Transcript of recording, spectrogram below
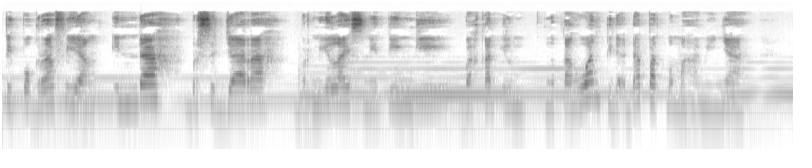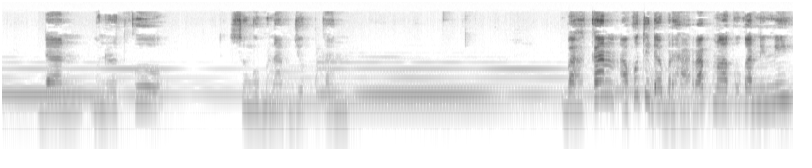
tipografi yang indah, bersejarah, bernilai seni tinggi, bahkan ilmu pengetahuan tidak dapat memahaminya. Dan menurutku sungguh menakjubkan. Bahkan aku tidak berharap melakukan ini,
